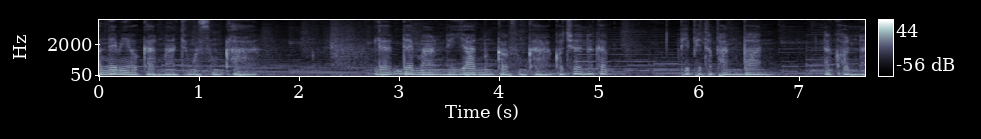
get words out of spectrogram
ท่านได้มีโอกาสมาจังหวัดสงขลา และได้มาในย่านเมืองเก่าสงขลาขอเชิญนะครับ พิพิธภัณฑ์บ้านนครใน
